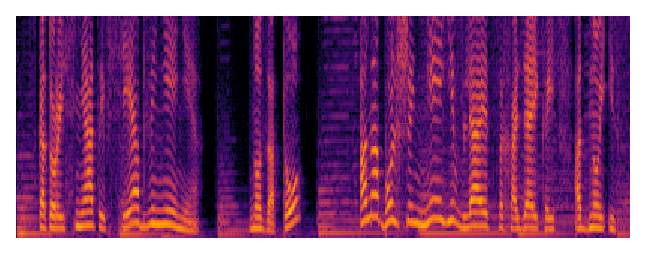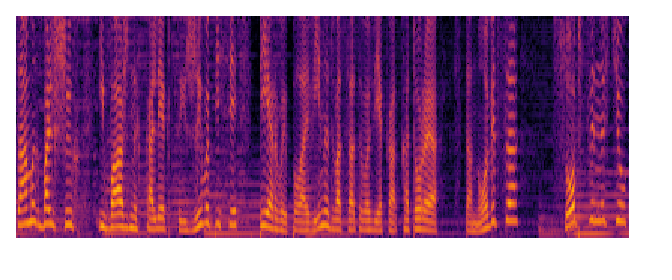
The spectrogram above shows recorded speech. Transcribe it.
с которой сняты все обвинения. Но зато она больше не является хозяйкой одной из самых больших и важных коллекций живописи первой половины 20 века, которая становится собственностью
